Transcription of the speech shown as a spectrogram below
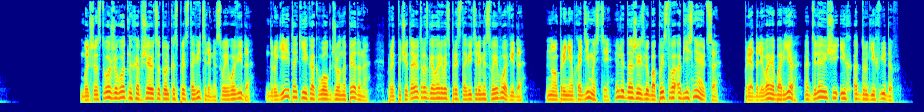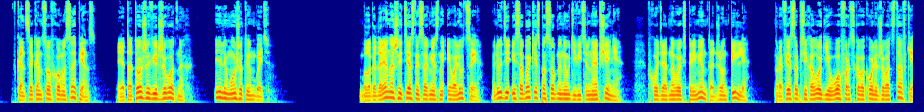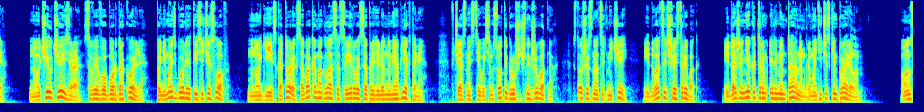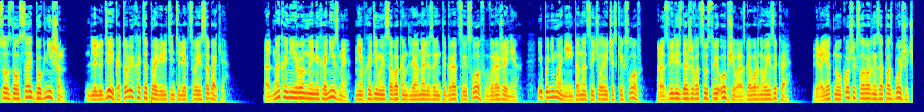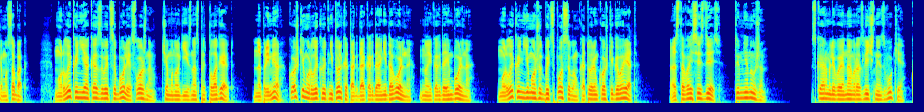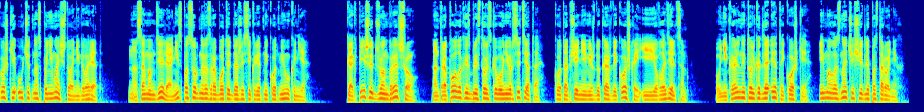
Большинство животных общаются только с представителями своего вида. Другие, такие как волк Джона Педона, предпочитают разговаривать с представителями своего вида. Но при необходимости или даже из любопытства объясняются, преодолевая барьер, отделяющий их от других видов. В конце концов, Homo sapiens – это тоже вид животных. Или может им быть. Благодаря нашей тесной совместной эволюции, люди и собаки способны на удивительное общение – в ходе одного эксперимента Джон Пилли, профессор психологии Уоффордского колледжа в отставке, научил Чейзера, своего бордер-колли, понимать более тысячи слов, многие из которых собака могла ассоциировать с определенными объектами, в частности 800 игрушечных животных, 116 мечей и 26 рыбок, и даже некоторым элементарным грамматическим правилам. Он создал сайт Dognition для людей, которые хотят проверить интеллект своей собаки. Однако нейронные механизмы, необходимые собакам для анализа интеграции слов в выражениях и понимания интонации человеческих слов, развились даже в отсутствии общего разговорного языка. Вероятно, у кошек словарный запас больше, чем у собак. Мурлыканье оказывается более сложным, чем многие из нас предполагают. Например, кошки мурлыкают не только тогда, когда они довольны, но и когда им больно. Мурлыканье может быть способом, которым кошки говорят «Оставайся здесь, ты мне нужен». Скармливая нам различные звуки, кошки учат нас понимать, что они говорят. На самом деле, они способны разработать даже секретный код мяуканья. Как пишет Джон Брэдшоу, антрополог из Бристольского университета, код общения между каждой кошкой и ее владельцем. Уникальный только для этой кошки и малозначащий для посторонних.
